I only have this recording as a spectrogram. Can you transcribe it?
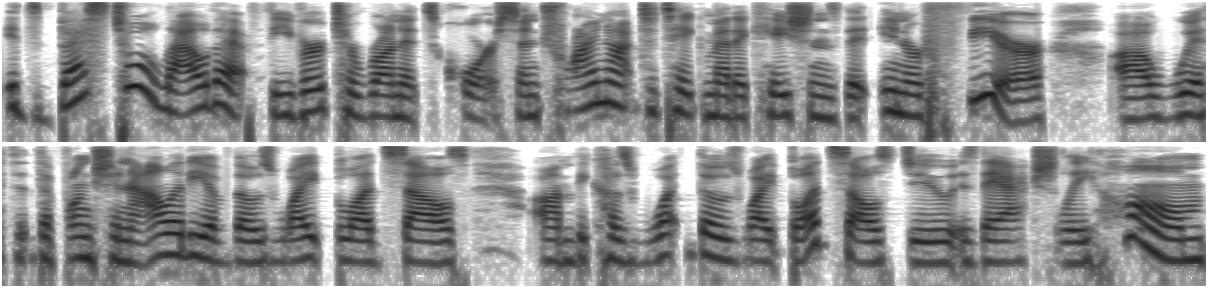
it's best to allow that fever to run its course and try not to take medications that interfere uh, with the functionality of those white blood cells um, because what those white blood cells do is they actually home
